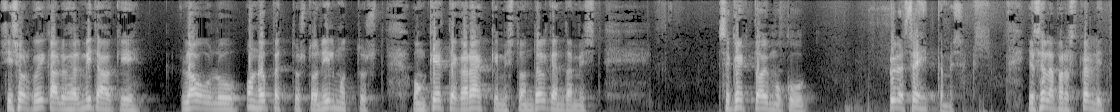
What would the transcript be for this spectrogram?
siis olgu igalühel midagi, laulu, on õpetust, on ilmutust, on keeltega rääkimist, on tõlgendamist. see kõik toimugu ülesehitamiseks ja sellepärast, kallid,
